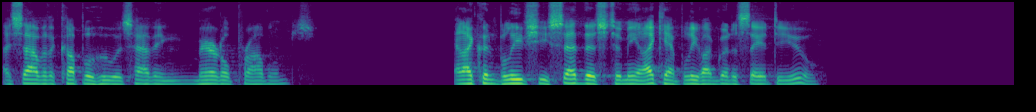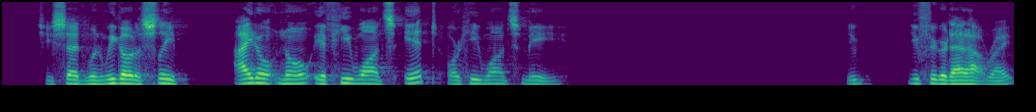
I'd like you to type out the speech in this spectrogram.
I sat with a couple who was having marital problems. And I couldn't believe she said this to me, and I can't believe I'm going to say it to you. She said, When we go to sleep, I don't know if he wants it or he wants me. You, you figured that out, right?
